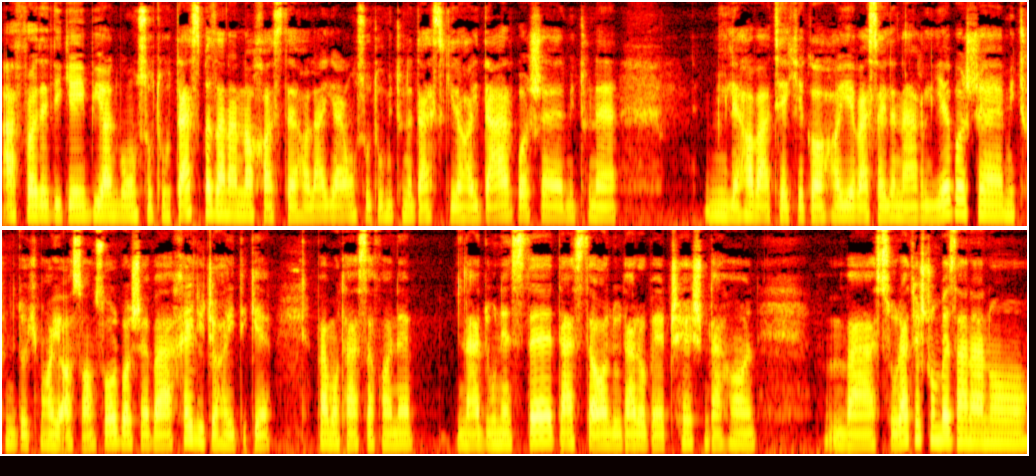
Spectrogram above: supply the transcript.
افراد دیگه بیان به اون سطوح دست بزنن ناخواسته. حالا اگر اون سطوح می‌تونه دستگیره های در باشه می‌تونه میله ها و تکیگاه های وسایل نقلیه باشه می‌تونه دکمه های آسانسور باشه و خیلی جاهای دیگه. و متاسفانه ندونسته دست آلوده رو به چشم دهان و صورتشون بزنن و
